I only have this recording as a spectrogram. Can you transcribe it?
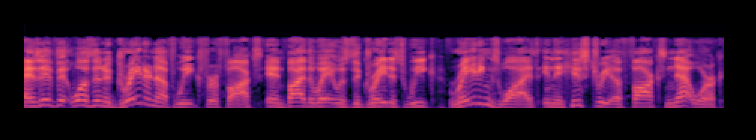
as if it wasn't a great enough week for Fox. And by the way, it was the greatest week ratings wise in the history of Fox Network.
